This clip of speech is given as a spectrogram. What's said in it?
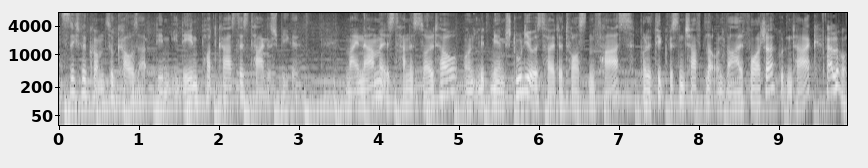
Herzlich willkommen zu Causa, dem Ideenpodcast des Tagesspiegel. Mein Name ist Hannes Soltau und mit mir im Studio ist heute Thorsten Faas, Politikwissenschaftler und Wahlforscher. Guten Tag. Hallo.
